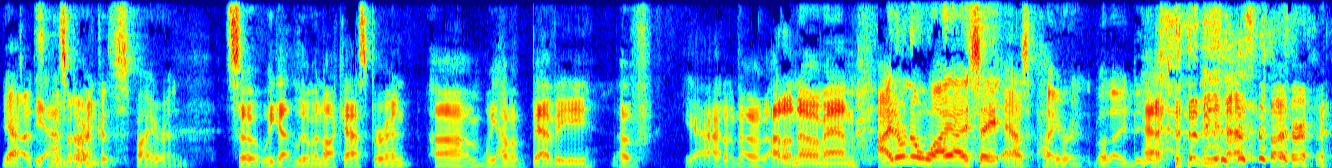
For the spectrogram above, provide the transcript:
Yeah, it's The Luminarch aspirant. Aspirant. So we got Luminarch Aspirant. Um, we have a bevy of yeah I don't know I don't know man I don't know why I say aspirant, but I do. the Aspirant.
